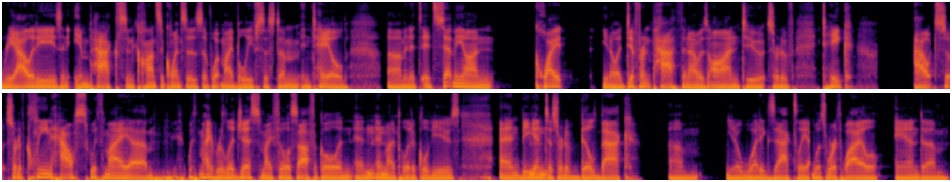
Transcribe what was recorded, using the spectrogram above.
realities and impacts and consequences of what my belief system entailed. Um, and it, it set me on quite, you know, a different path than I was on to sort of take out so, sort of clean house with my um, with my religious, my philosophical, and and Mhm. and my political views, and begin Mhm. to sort of build back, um, you know, what exactly was worthwhile, and um,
